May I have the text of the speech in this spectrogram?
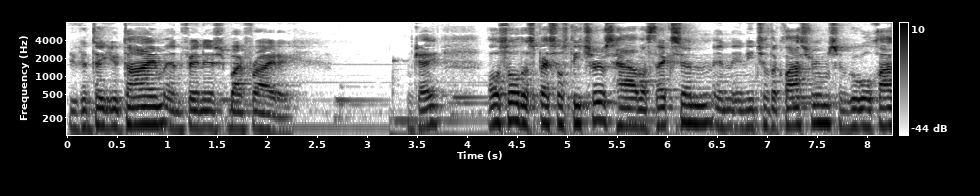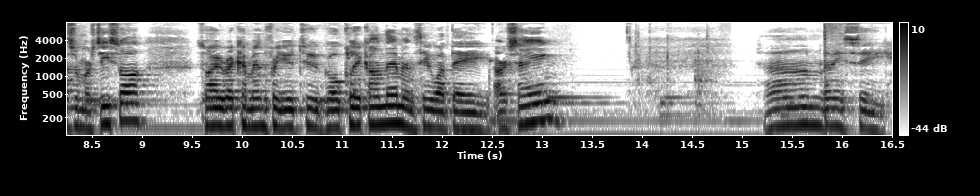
You can take your time and finish by Friday. Okay? Also, the specials teachers have a section in, in each of the classrooms in Google Classroom or Seesaw. So I recommend for you to go click on them and see what they are saying. Um, let me see.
